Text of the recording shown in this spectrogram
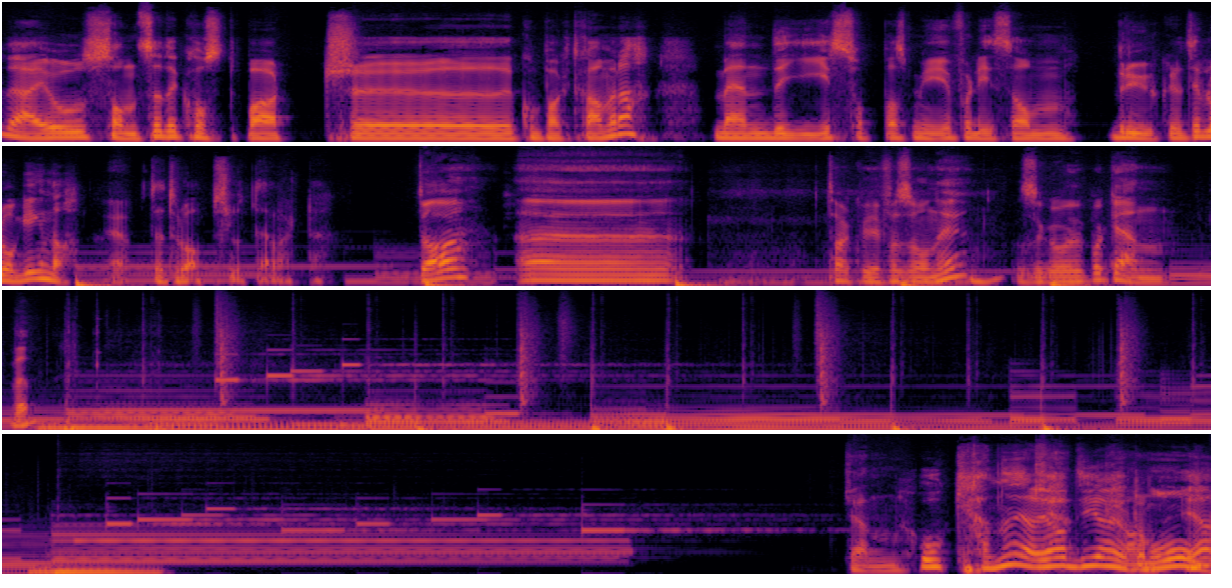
Det er jo sånn sett et kostbart uh, kompaktkamera, men det gir såpass mye for de som bruker det til vlogging. da. Ja. Det tror jeg absolutt det er verdt det. Da uh, takker vi for Sony, og så går vi på Canon. Hvem? Canon. Oh, Canon, ja, ja, de har jeg hørt om. Ja.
